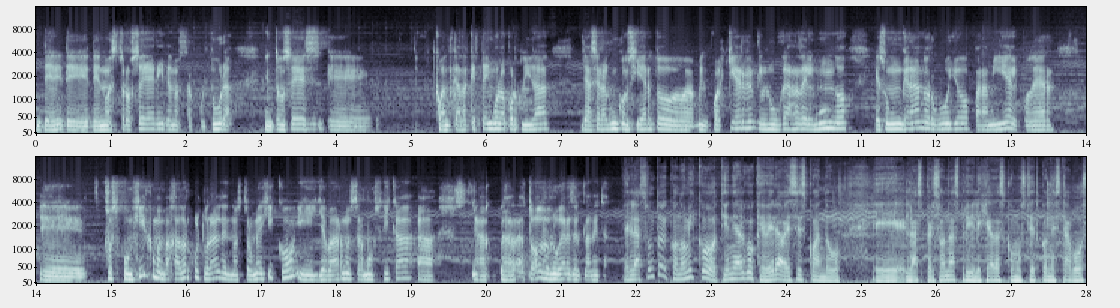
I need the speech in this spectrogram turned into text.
de, de, nuestro ser y de nuestra cultura. Entonces, eh, cuando, cada que tengo la oportunidad de hacer algún concierto en cualquier lugar del mundo, es un gran orgullo para mí el poder eh, pues fungir como embajador cultural de nuestro México y llevar nuestra música a, todos los lugares del planeta. El asunto económico tiene algo que ver a veces cuando eh, las personas privilegiadas como usted con esta voz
